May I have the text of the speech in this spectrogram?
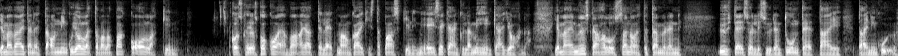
Ja mä väitän, että on niin kuin jollain tavalla pakko ollakin koska jos koko ajan vaan ajattelee, että mä oon kaikista paskin, niin ei sekään kyllä mihinkään johda. Ja mä en myöskään halua sanoa, että tämmöinen yhteisöllisyyden tunteet tai, tai niin kuin,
